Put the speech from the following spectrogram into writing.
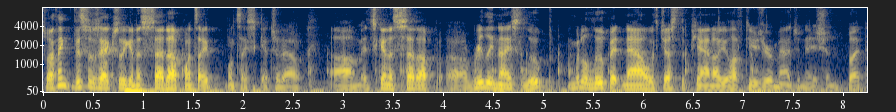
So I think this is actually going to set up once I once I sketch it out. Um, it's going to set up a really nice loop. I'm going to loop it now with just the piano. You'll have to use your imagination, but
